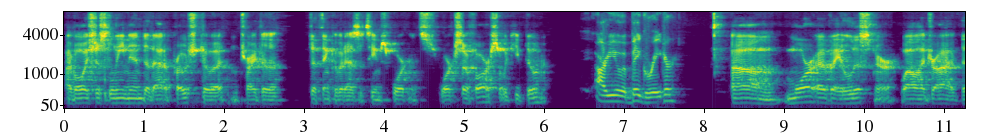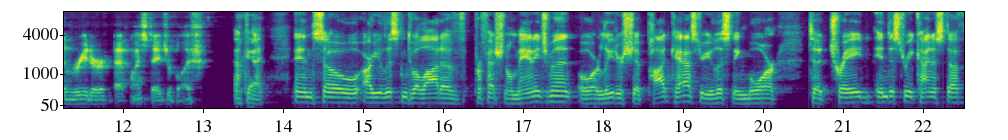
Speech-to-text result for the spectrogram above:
I've always just leaned into that approach to it and tried to to think of it as a team sport. And it's worked so far, so we keep doing it. Are you a big reader? Um, more of a listener while I drive than reader at my stage of life. Okay. And so are you listening to a lot of professional management or leadership podcasts? Are you listening more to trade industry kind of stuff?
